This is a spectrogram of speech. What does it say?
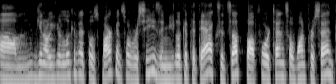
um, you know, you're looking at those markets overseas and you look at the DAX, it's up uh, four tenths of 1%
